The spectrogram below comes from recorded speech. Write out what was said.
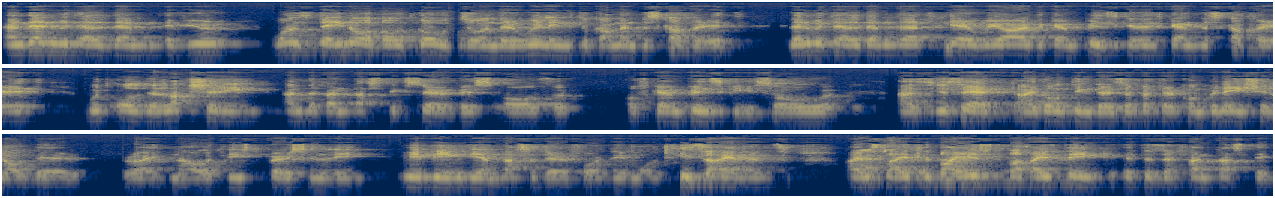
And then we tell them if you once they know about Gozo and they're willing to come and discover it, then we tell them that here we are, the Kempinski, that can discover it with all the luxury and the fantastic service of, of Kempinski. So as you said, I don't think there's a better combination out there right now, at least personally, me being the ambassador for the Maltese Islands. I'm slightly biased, but I think it is a fantastic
